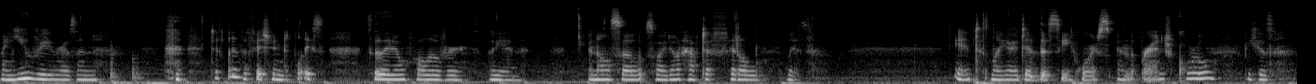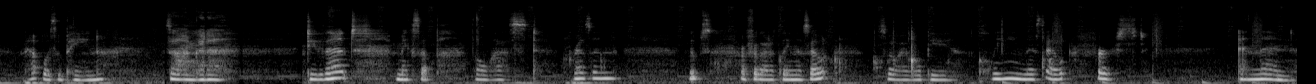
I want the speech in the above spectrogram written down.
my UV resin to glue the fish into place so they don't fall over again. And also so I don't have to fiddle with it like I did the seahorse and the branch coral because that was a pain. So I'm gonna do that, mix up the last resin. Oops, I forgot to clean this out. So I will be cleaning this out first and then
